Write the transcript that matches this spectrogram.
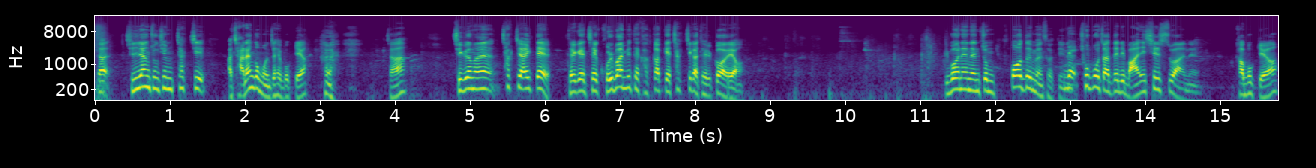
자, 질량 중심 착지. 아, 잘한 건 먼저 해볼게요. 자, 지금은 착지할 때 되게 제 골반 밑에 가깝게 착지가 될 거예요. 이번에는 좀 뻗으면서 뛰는 네. 초보자들이 많이 실수하는 가볼게요.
